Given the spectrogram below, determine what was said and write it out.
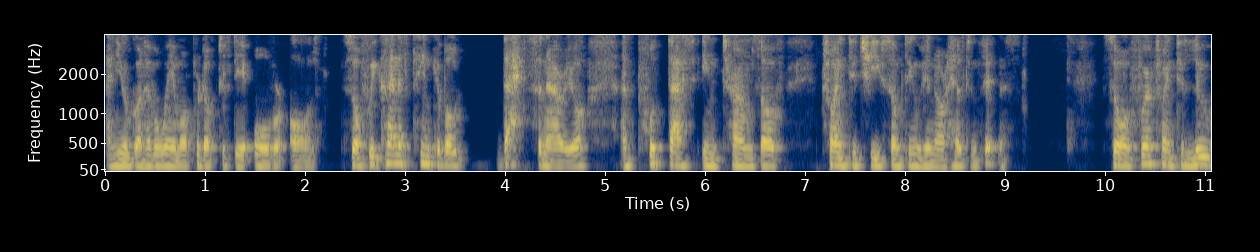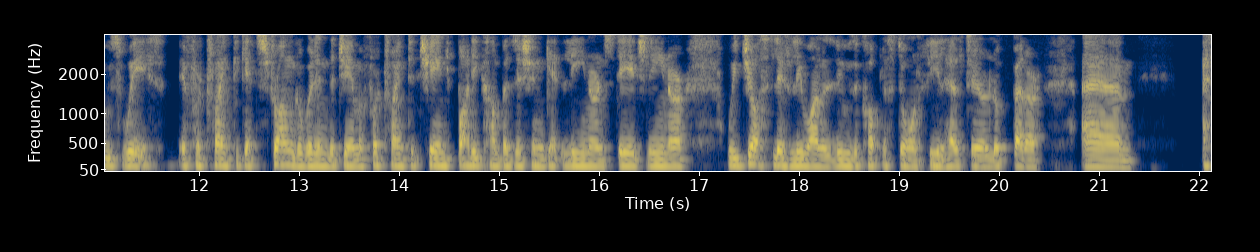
and you're going to have a way more productive day overall. So if we kind of think about that scenario and put that in terms of trying to achieve something within our health and fitness. So if we're trying to lose weight, if we're trying to get stronger within the gym, if we're trying to change body composition, get leaner and stage leaner, we just literally want to lose a couple of stone, feel healthier, look better. Um, a,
